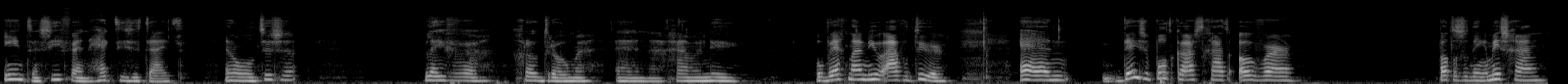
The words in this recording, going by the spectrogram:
intensieve en hectische tijd. En ondertussen bleven we groot dromen en uh, gaan we nu op weg naar een nieuw avontuur. En deze podcast gaat over wat als er dingen misgaan,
